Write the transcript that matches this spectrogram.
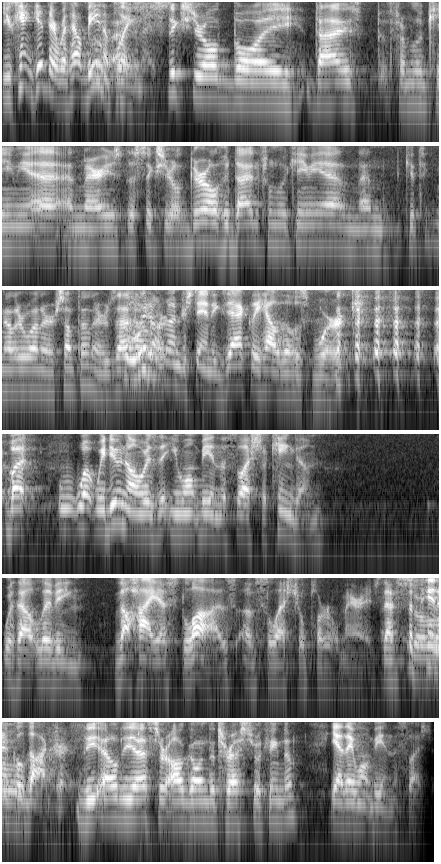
You can't get there without being a A six-year-old boy dies from leukemia and marries the six-year-old girl who died from leukemia, and then gets another one or something, or is that? Well, we don't understand exactly how those work, but what we do know is that you won't be in the celestial kingdom without living the highest laws of celestial plural marriage. That's the pinnacle doctrine. The LDS are all going to the terrestrial kingdom. Yeah, they won't be in the celestial.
